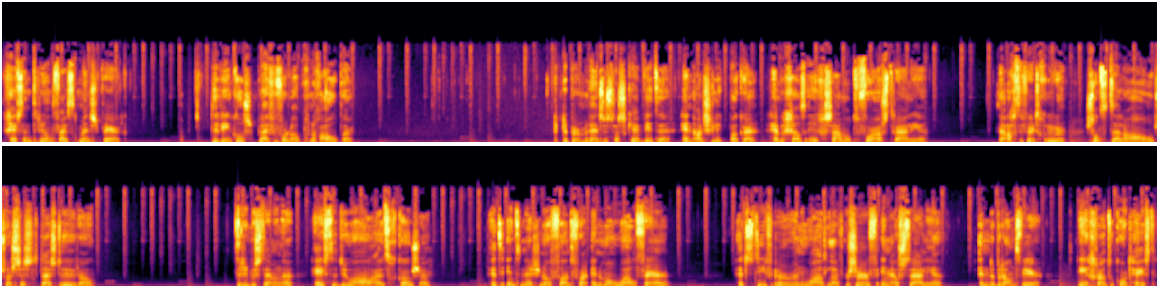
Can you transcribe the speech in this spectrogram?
geeft aan 350 mensen werk. De winkels blijven voorlopig nog open. De Purmerendse Saskia Witte en Angelique Bakker hebben geld ingezameld voor Australië. Na 48 uur stond de teller al op zo'n 60.000 euro. Drie bestemmingen heeft de duo al uitgekozen. Het International Fund for Animal Welfare, het Steve Irwin Wildlife Reserve in Australië en de brandweer, die een groot tekort heeft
